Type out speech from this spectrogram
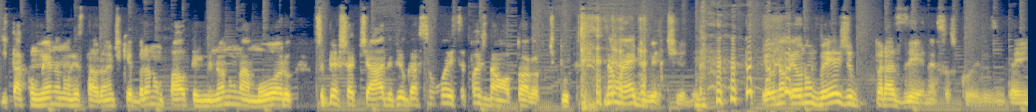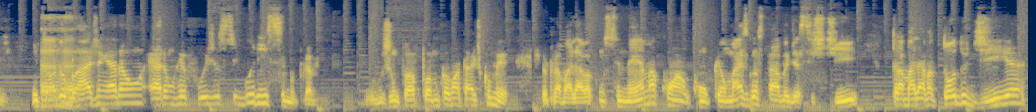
De estar comendo num restaurante, quebrando um pau, terminando um namoro, super chateado, e viu o garçom, oi, você pode dar um autógrafo? Tipo, não é divertido. eu, não, eu não vejo prazer nessas coisas, entende? Então a Aham. dublagem era um, era um refúgio seguríssimo para mim. Juntou a fome com a vontade de comer. Eu trabalhava com cinema, com, a- com o que eu mais gostava de assistir, trabalhava todo dia,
